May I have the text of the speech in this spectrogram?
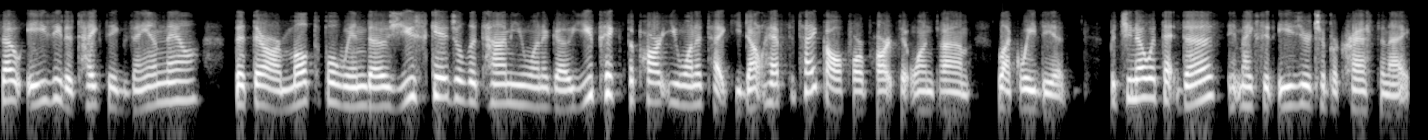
so easy to take the exam now that there are multiple windows. You schedule the time you want to go. You pick the part you want to take. You don't have to take all four parts at one time like we did. But you know what that does? It makes it easier to procrastinate.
